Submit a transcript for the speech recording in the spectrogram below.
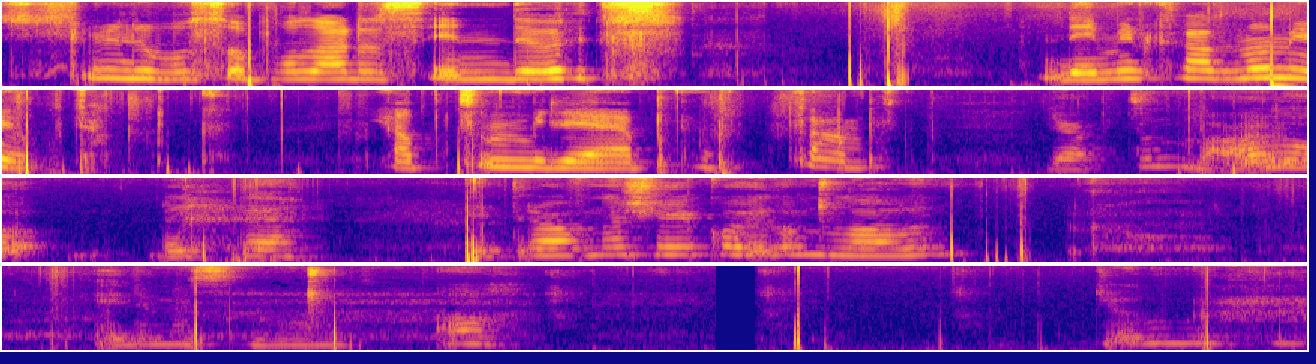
Şimdi bu sopalarda seni de demir kazma mı yapacaktık? Yaptım bile yaptım. Tamam. Yaptın mı? O. Bekle. Etrafına şey koyalım lavın. Erimesin. Ah. Canım acıyor.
